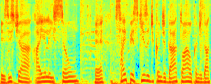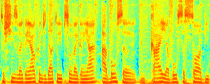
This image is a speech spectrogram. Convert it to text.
Existe a, a eleição, é, sai pesquisa de candidato, ah, o candidato X vai ganhar, o candidato Y vai ganhar, a bolsa cai, a bolsa sobe,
